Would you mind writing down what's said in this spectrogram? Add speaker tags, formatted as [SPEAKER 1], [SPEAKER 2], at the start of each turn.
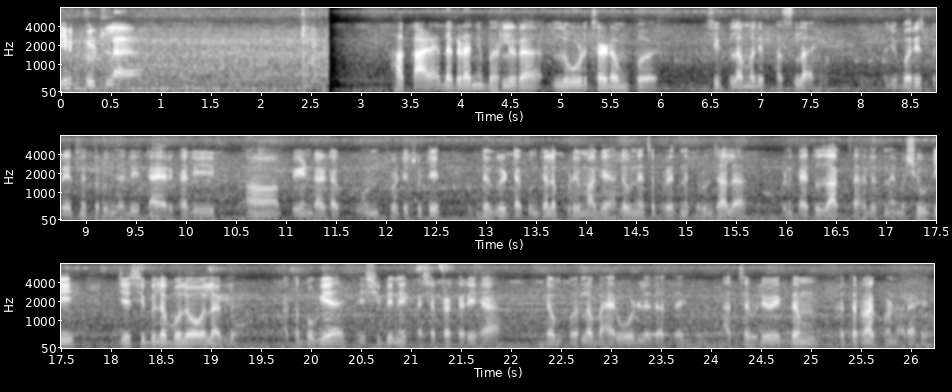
[SPEAKER 1] एक तुटला. हा काळ्या दगडाने भरलेला लोडचा डंपर चिखलामध्ये फसला आहे. म्हणजे बरेच प्रयत्न करून झाले. टायरखाली पेंडा टाकून छोटे छोटे दगड टाकून त्याला पुढे मागे हलवण्याचा प्रयत्न करून झाला पण काय तो जागचा हलत नाही. मग शेवटी जे सी बीला बोलवावं लागलं. आता बघूया जे सी बीने कशाप्रकारे ह्या डंपरला बाहेर ओढलं जातं आहे आजचा व्हिडिओ एकदम खतरनाक होणार आहे.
